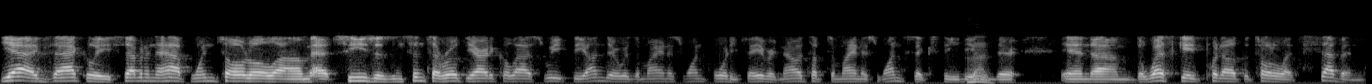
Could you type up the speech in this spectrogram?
Yeah, exactly. Seven and a half win total um, at Caesars. And since I wrote the article last week, the under was a minus 140 favorite. Now it's up to minus 160, the mm. under. And um, the Westgate put out the total at seven.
